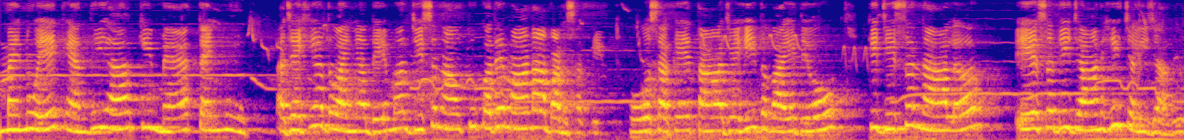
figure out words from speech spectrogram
ਮੈਨੂੰ ਇਹ ਕਹਿੰਦੀ ਆ ਕਿ ਮੈਂ ਤੈਨੂੰ ਅਜਿਹੀਆਂ ਦਵਾਈਆਂ ਦੇਵਾਂ, ਜਿਸ ਨਾਲ ਤੂੰ ਕਦੇ ਮਾਂ ਨਾ ਬਣ ਸਕੇ। ਹੋ ਸਕੇ ਤਾਂ ਅਜਿਹੀ ਦਵਾਈ ਦਿਓ ਕਿ ਜਿਸ ਨਾਲ ਇਸ ਦੀ ਜਾਨ ਹੀ ਚਲੀ ਜਾਵੇ।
